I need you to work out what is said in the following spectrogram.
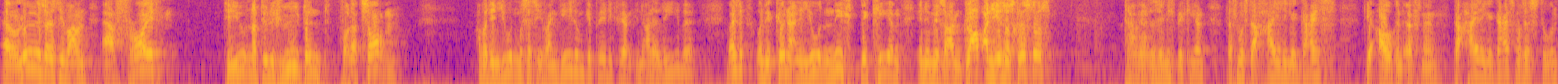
Erlöser ist, die waren erfreut. Die Juden natürlich wütend, voller Zorn. Aber den Juden muss das Evangelium gepredigt werden, in aller Liebe. Weißt du, und wir können einen Juden nicht bekehren, indem wir sagen, glaub an Jesus Christus. Da werden sie nicht bekehren. Das muss der Heilige Geist die Augen öffnen. Der Heilige Geist muss es tun.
